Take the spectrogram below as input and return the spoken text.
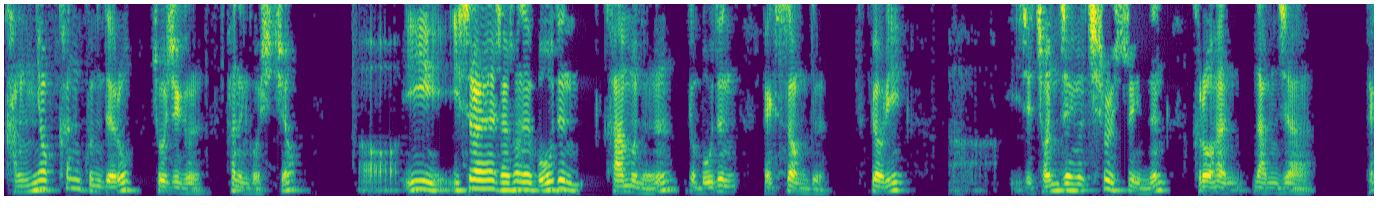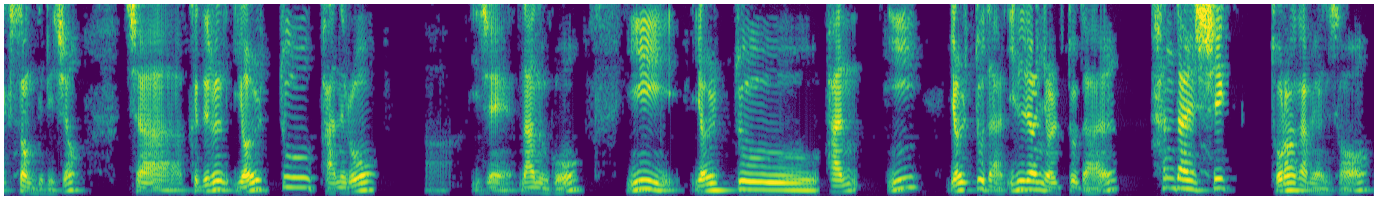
강력한 군대로 조직을 하는 것이죠. 어, 이 이스라엘 자손의 모든 가문을 그러니까 모든 백성들 특별히 어, 이제 전쟁을 치룰 수 있는 그러한 남자 백성들이죠. 자, 그들을 열두 반으로 어, 이제 나누고 이 열두 반이 열두 달, 1년 열두 달, 한 달씩 돌아가면서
